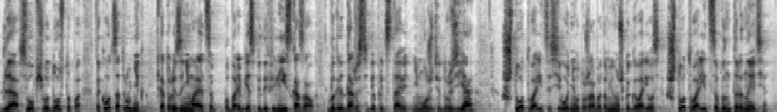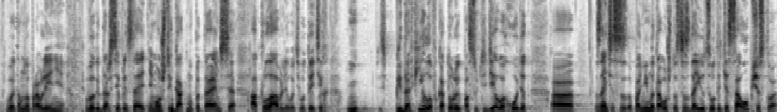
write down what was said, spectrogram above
для всеобщего доступа. Так вот, сотрудник, который занимается по борьбе с педофилией, сказал, вы, говорит, даже себе представить не можете, друзья, что творится сегодня, вот уже об этом немножко говорилось, что творится в интернете в этом направлении. Вы даже себе представить не можете, как мы пытаемся отлавливать вот этих педофилов, которые, по сути дела, ходят, э, знаете, помимо того, что создаются вот эти сообщества,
